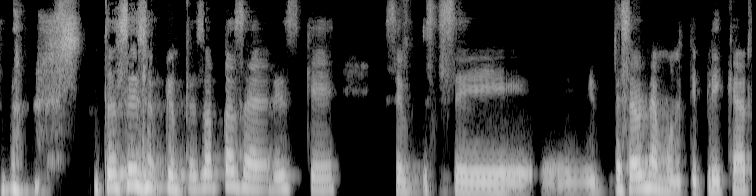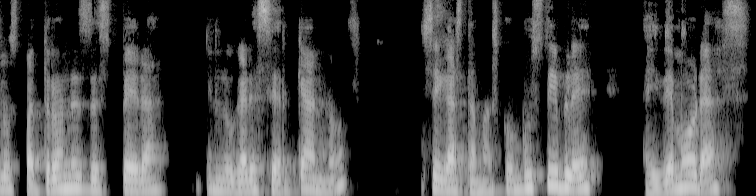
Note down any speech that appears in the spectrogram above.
Entonces lo que empezó a pasar es que se, se empezaron a multiplicar los patrones de espera en lugares cercanos, se gasta más combustible, hay demoras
